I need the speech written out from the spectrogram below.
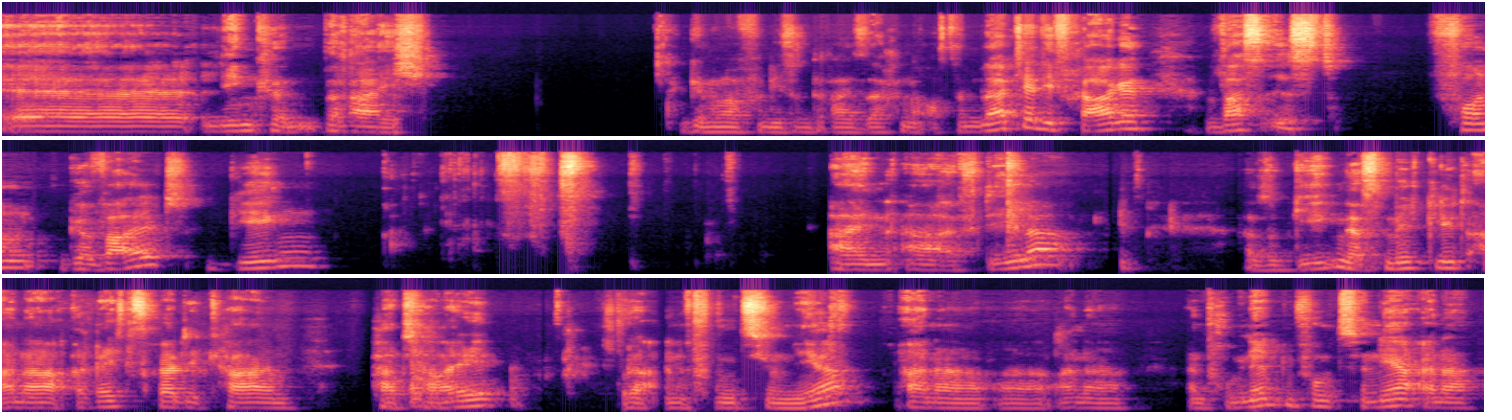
äh, linken Bereich. Gehen wir mal von diesen drei Sachen aus. Dann bleibt ja die Frage, was ist von Gewalt gegen einen AfDler also gegen das Mitglied einer rechtsradikalen Partei oder einen Funktionär, einer, äh, einer, einen prominenten Funktionär einer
